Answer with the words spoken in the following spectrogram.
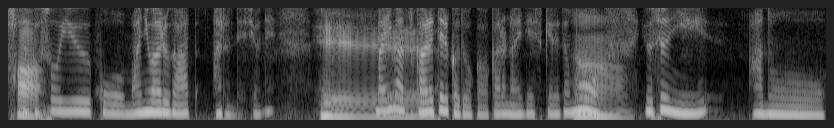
はあ。なんかそういうこうマニュアルがああるんですよね。まあ、今使われてるかどうかわからないですけれども、要するにあの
